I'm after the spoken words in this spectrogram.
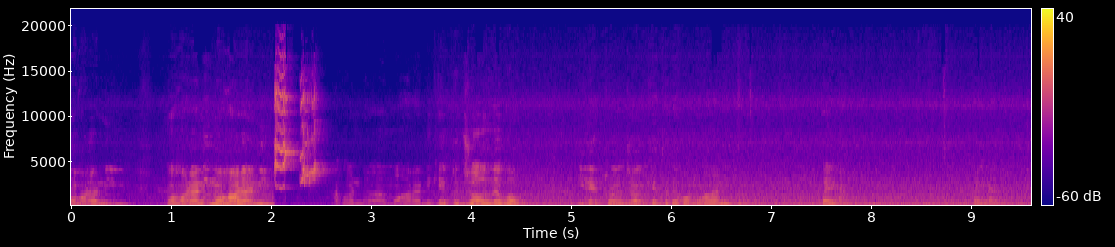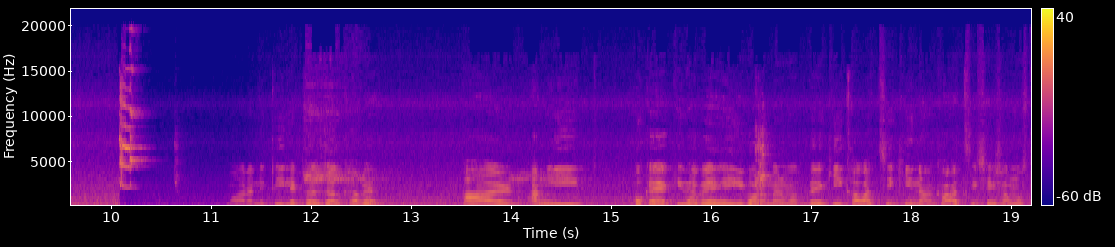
মহারানী মহারানী মহারানী। এখন মহারানীকে একটু জল দেবো ইলেকট্রল জল খেতে দেবো মহারানীকে। তাই না? তাই না? মহারানী একটু ইলেকট্রল জল খাবে। আর আমি ওকে কীভাবে এই গরমের মধ্যে কি খাওয়াচ্ছি, কি না খাওয়াচ্ছি, সেই সমস্ত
